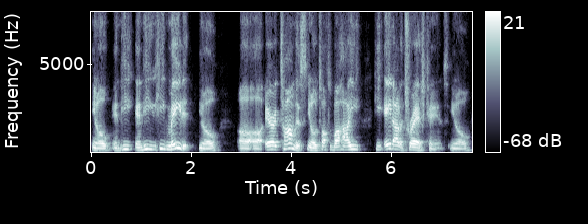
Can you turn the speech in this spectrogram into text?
you know, and he and he he made it. You know, uh, uh, Eric Thomas, you know, talks about how he he ate out of trash cans. You know,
